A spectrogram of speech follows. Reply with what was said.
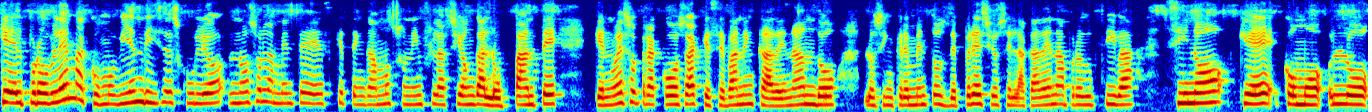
que el problema, como bien dices, Julio, no solamente es que tengamos una inflación galopante, que no es otra cosa, que se van encadenando los incrementos de precios en la cadena productiva, sino que, como lo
